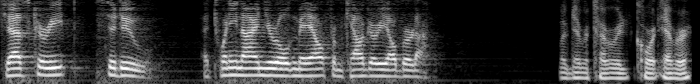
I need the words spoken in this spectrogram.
Jaskirat Sidhu, a 29 year old male from Calgary, Alberta. I've never covered court ever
